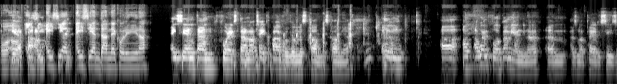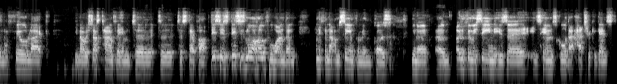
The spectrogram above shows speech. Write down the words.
or, Yeah, or AC, um, ACN ACN Dan, they're calling you now. ACN Dan, Forex Dan. I'll take either of them. It's calm. It's calm. Yeah. Um, uh, I, I went for Aubameyang, you know, um, as my player of the season. I feel like, you know, it's just time for him to to to step up. This is this is more hopeful one than anything that I'm seeing from him because, you know, um, only thing we've seen is uh, is him score that hat trick against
